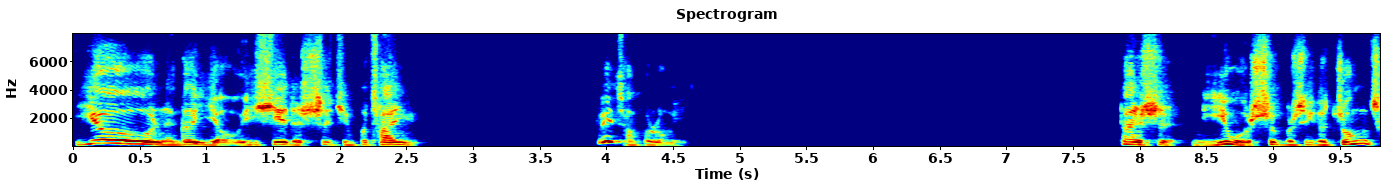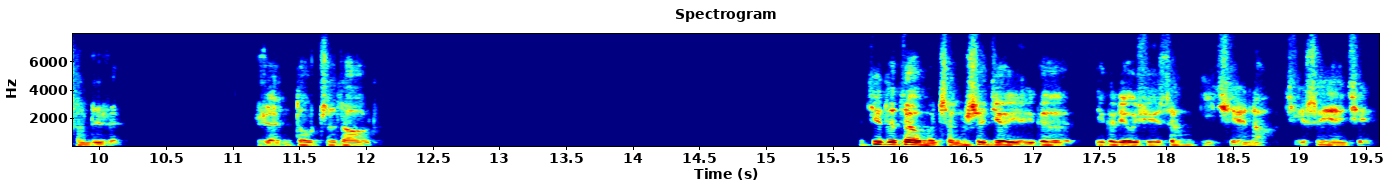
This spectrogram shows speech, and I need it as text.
又能够有一些的事情不参与，非常不容易。但是你我是不是一个忠诚的人？人都知道的。记得在我们城市就有一个一个留学生，以前呢，几十年前，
